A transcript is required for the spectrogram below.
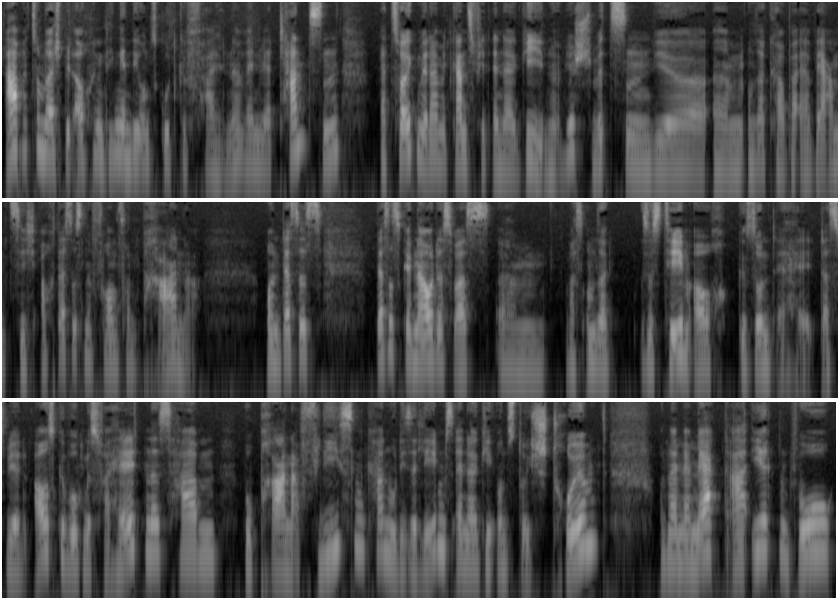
Aber zum Beispiel auch in Dingen, die uns gut gefallen. Ne? Wenn wir tanzen, erzeugen wir damit ganz viel Energie. Ne? Wir schwitzen, wir, ähm, unser Körper erwärmt sich. Auch das ist eine Form von Prana. Und das ist, das ist genau das, was, ähm, was unser System auch gesund erhält. Dass wir ein ausgewogenes Verhältnis haben, wo Prana fließen kann, wo diese Lebensenergie uns durchströmt. Und wenn wir merken, ah, irgendwo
